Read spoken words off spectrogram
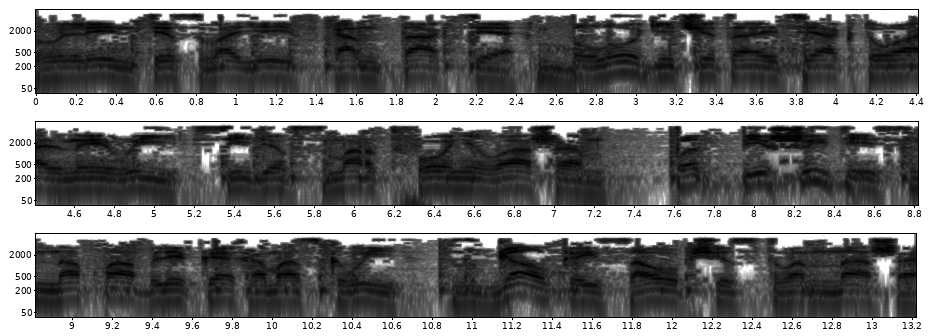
в ленте своей ВКонтакте. Блоги читайте актуальные вы, сидя в смартфоне вашем. Подпишитесь на паблик «Эхо Москвы» с галкой сообщества «Наше».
